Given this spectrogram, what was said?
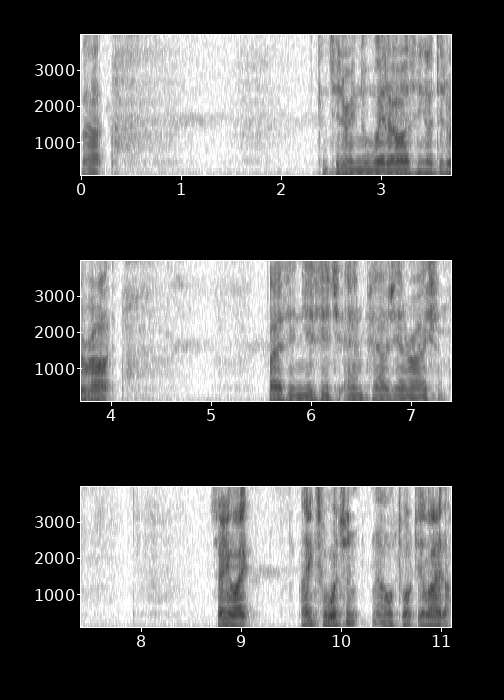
but considering the weather I think I did it right both in usage and power generation so anyway thanks for watching and I'll talk to you later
